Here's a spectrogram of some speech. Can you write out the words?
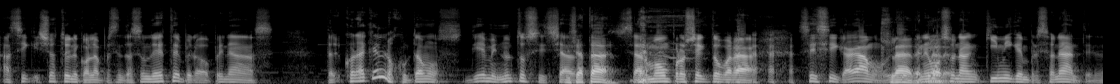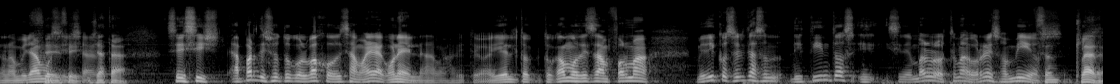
así que yo estoy con la presentación de este, pero apenas... Con aquel nos juntamos 10 minutos y ya, Y ya está. se armó un proyecto para... Sí, sí, cagamos. Claro, Tenemos claro. una química impresionante. Nos miramos Sí, y sí, ya... ya está. Sí, sí. Aparte yo toco el bajo de esa manera con él nada más, ¿viste? Y él to- tocamos de esa forma. Mis discos solistas son distintos y, sin embargo los temas de Gorriones son míos. Son- claro.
